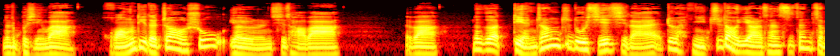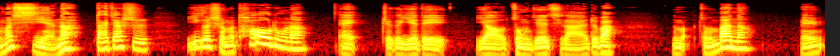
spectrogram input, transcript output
那就不行吧？皇帝的诏书要有人起草吧？对吧？那个典章制度写起来，对吧？你知道一二三四，但怎么写呢？大家是一个什么套路呢？哎，这个也得。要总结起来，对吧？那么怎么办呢？哎，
